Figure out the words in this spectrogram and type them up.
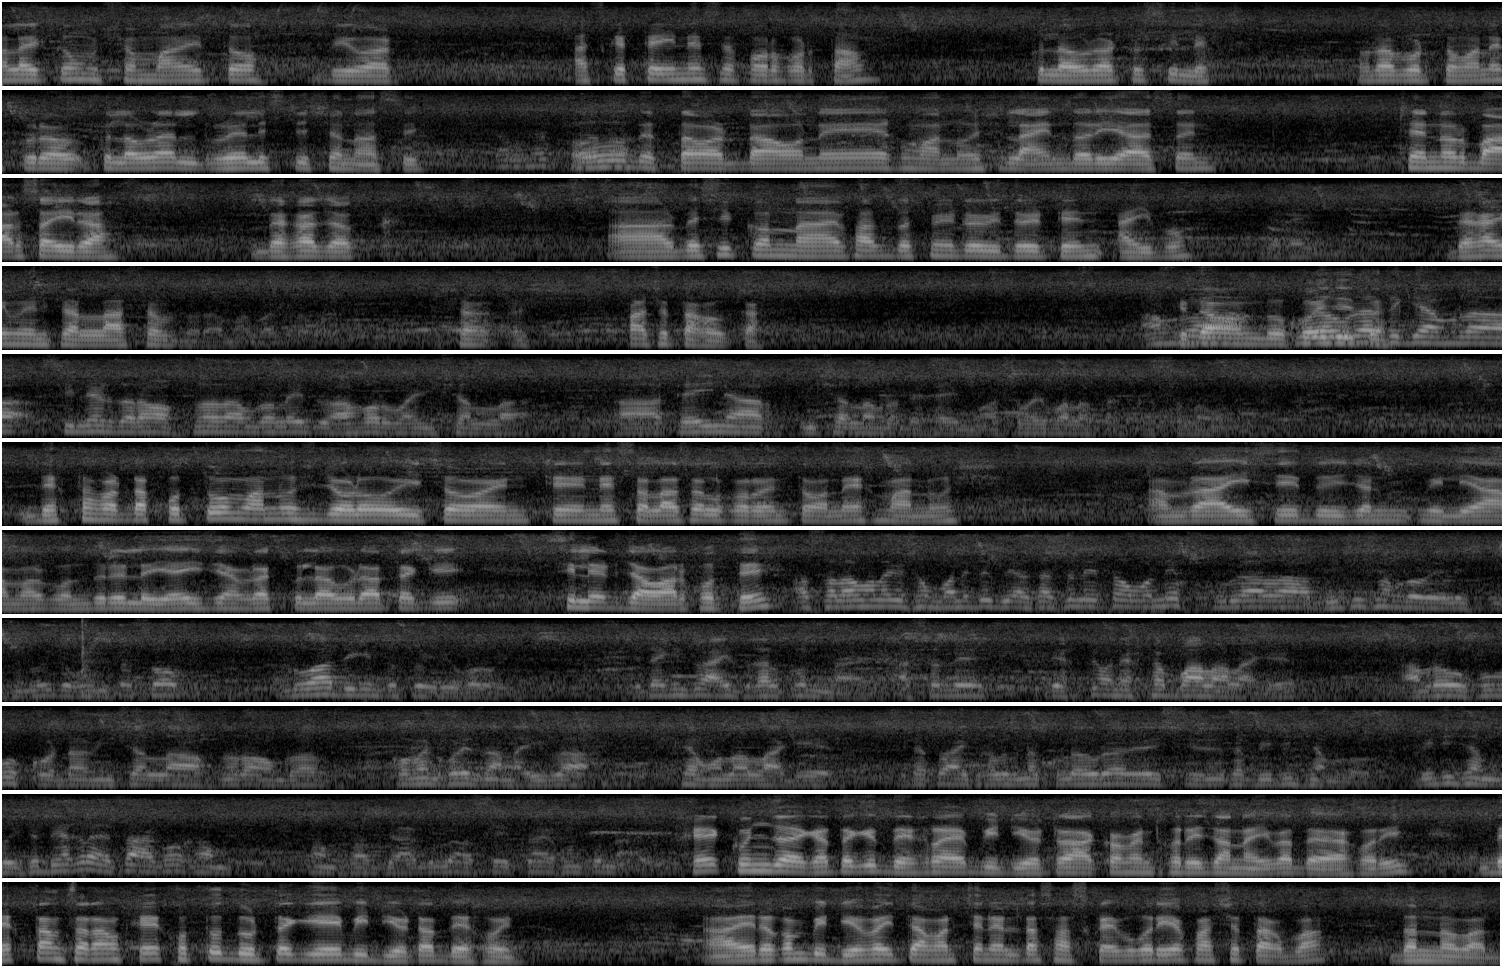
আলাইকুম, সম্মানিত ভিউয়ার্স আজকে ট্রেনে সফর করতাম, কুলাউড়া টু সিলেট। আমরা বর্তমানে কুলাউড়া রেল স্টেশন আছি। ও দেখতে পাড্ডা অনেক মানুষ লাইন ধরিয়ে আছেন। ট্রেনের বার সাইরা, দেখা যাক। আর বেশিক্ষণ নাই পাঁচ দশ মিনিটের ভিতরে ট্রেন আইব। দেখাইব ইনশাল্লাহ, সব পাশে থাকুকা। কিতা বন্ধু, কই কুলাউড়া থেকে আমরা সিলেট যারা আপনারা আমরা লাই দোয়া করবা ইনশাল্লাহ। ট্রেন আর ইনশাল্লাহ আমরা দেখাইমু। আর সবাই ভালো থাকবে আসসালামু দেখতে পারটা কত মানুষ জড়ো হয়েছে ট্রেনে চলাচল করেন তো অনেক মানুষ। আমরা আইছি দুইজন মিলিয়া আমার বন্ধুরে লই আইছি। আমরা কুলাউড়া থেকে সিলেট যাওয়ার পথে। আসসালামু আলাইকুম সম্মানিত বিয়াস আসলে এটা অনেক পুরালা ব্রিটিশ আমরা রেল স্টেশন। ওই এটা সব লোহা দিয়ে কিন্তু তৈরি করা হয়েছে। এটা কিন্তু আজকাল কোন নাই। আসলে দেখতে অনেকটা বালা লাগে। আমরা উপভোগ করলাম ইনশাল্লাহ আপনারা আমরা কমেন্ট করে জানাইবা কেমন লাগে। এটা তো আজকাল না কুলাউড়া রেল স্টেশন এটা ব্রিটিশ আমলো ব্রিটিশ আমলো এটা দেখলে এটা আগর তো সে কোন জায়গা থেকে দেখ রা ভিডিওটা কমেন্ট করে জানাইবা, দয়া করি। দেখতাম স্যার সে কত দূর থেকে এই ভিডিওটা আর এরকম ভিডিও পাইতে আমার চ্যানেলটা সাবস্ক্রাইব করিয়ে পাশে থাকবা। ধন্যবাদ।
